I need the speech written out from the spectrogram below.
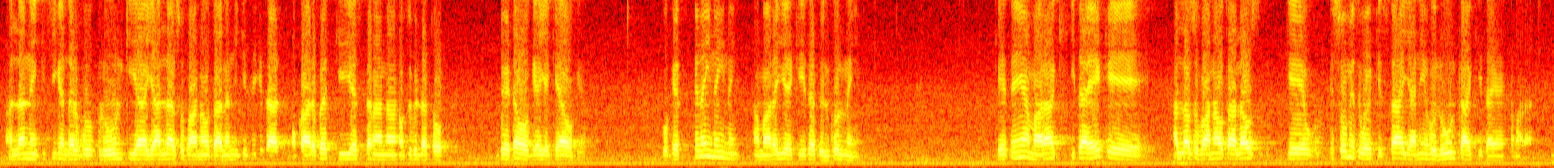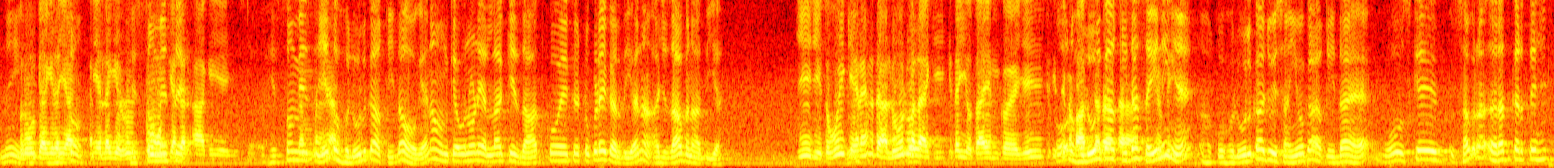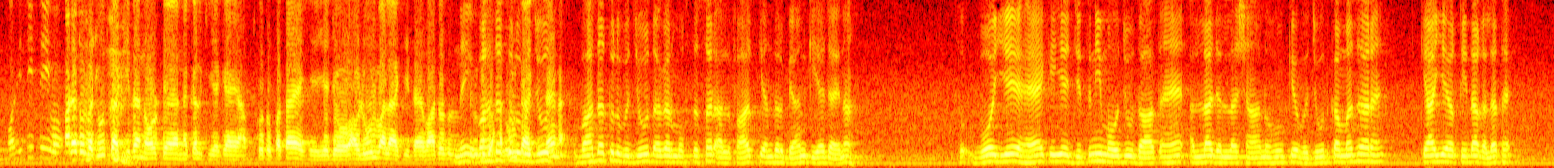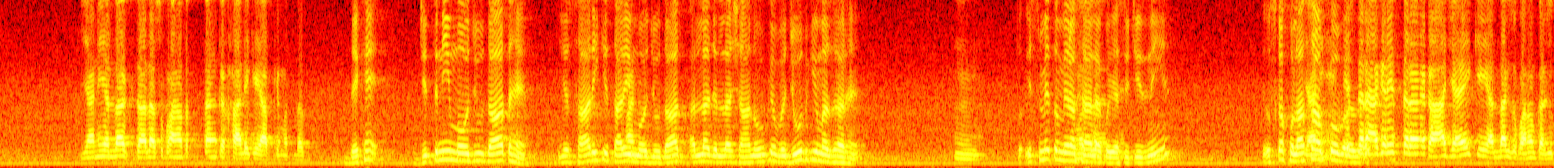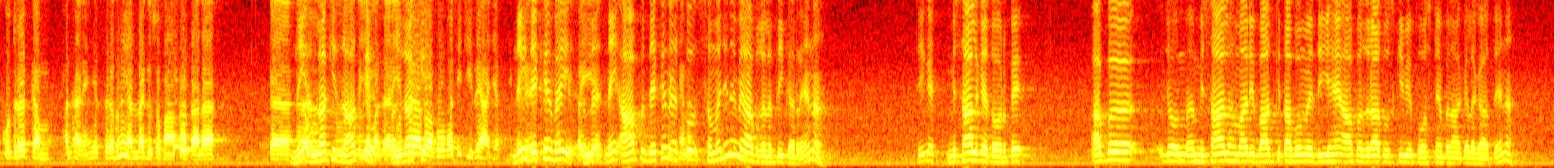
اللہ نے کسی کے اندر حلول کیا یا اللہ سبحانہ و تعالیٰ نے کسی کے ساتھ مقاربت کی یا اس طرح نعوذ باللہ تو بیٹا ہو گیا یا کیا ہو گیا؟ وہ کہتے ہیں، نہیں نہیں نہیں، ہمارا یہ عقیدہ بالکل نہیں۔ کہتے ہیں، ہمارا عقیدہ ہے کہ اللہ سبحانہ و تعالیٰ اس کے، حصوں میں سے وہ ایک قصہ ہے یعنی حلول کا عقیدہ ہے ہمارا۔ نہیں حلول کا عقیدہ حصوں- یعنی اللہ میں سے- آ گئی حصوں میں یہ تو حلول کا عقیدہ ہو گیا نا ان کے انہوں نے اللہ کی ذات کو ایک ٹکڑے کر دیا نا اجزاء بنا دیا۔ جی جی تو وہی کہہ رہے ہیں نا حلول والا عقیدہ ہی ہوتا ہے ان کو سے اور حلول کا عقیدہ صحیح۔ نہیں ہے حلول کا جو عیسائیوں کا عقیدہ ہے وہ اس کے سب رد کرتے ہیں۔ اور اسی سے ہی وحدت الوجود کا عقیدہ نوٹ نقل کیا گیا ہے آپ کو تو پتا ہے کہ یہ جو حلول والا عقیدہ ہے وحدت نہیں وحدت الوجود وحدت الوجود اگر مختصر الفاظ کے اندر بیان کیا جائے نا تو وہ یہ ہے کہ یہ جتنی موجودات ہیں اللہ جل شانہ کے وجود کا مظہر ہیں۔ کیا یہ عقیدہ غلط ہے؟ یعنی اللہ تعالیٰ سبحانہ تعالیٰ کا خالق ہے آپ کے مطلب دیکھیں جتنی موجودات ہیں یہ ساری کی ساری ہاں جی۔ موجودات اللہ جل شانہ کے وجود کی مظہر ہیں۔ تو اس میں تو میرا خیال ہے کوئی۔ ایسی چیز نہیں ہے اس کا خلاصہ یعنی آپ کو اس طرح اگر اس طرح کہا جائے کہ اللہ کی زبانوں کا قدرت کا مظہر ہے اس طرح نہیں اللہ کی زبان و تعالیٰ کا نہیں اللہ کی ذات کے اللہ کی بہت سی چیزیں آ جاتی ہیں نہیں دیکھیں بھائی نہیں آپ دیکھیں نا اس کو۔ سمجھنے میں آپ غلطی کر رہے ہیں نا ٹھیک ہے؟ مثال کے طور پہ، اب جو مثال ہماری بعض کتابوں میں دی ہیں، آپ حضرات اس کی بھی پوسٹیں بنا کے لگاتے ہیں نا۔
